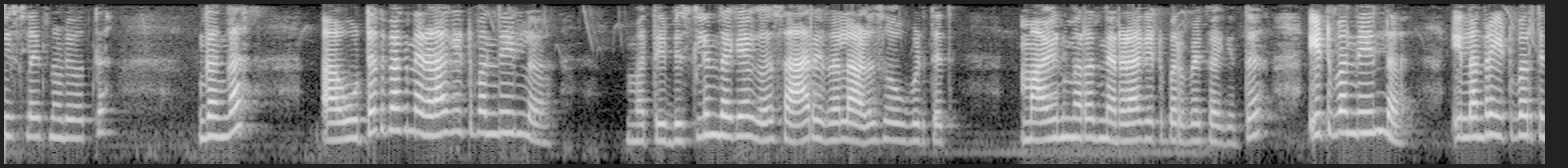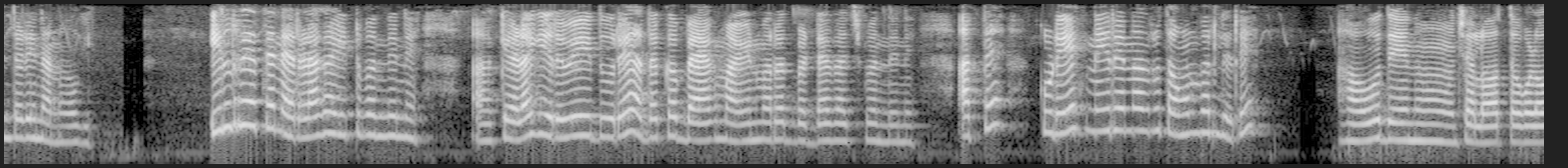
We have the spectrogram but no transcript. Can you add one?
ಬಿಸಿಲೈತೆ ನೋಡಿ ಇವತ್ತು? ಗಂಗಾ, ಆ ಊಟದ ಬ್ಯಾಗ್ ನೆರಳಾಗಿಟ್ಟು ಬಂದೇ ಇಲ್ಲ ಮತ್ತೆ ಈ ಬಿಸಿಲಿಂದಾಗ್ಯಾಗ ಸಾರು ಇರಲ್ಲ ಅಳಸ ಹೋಗ್ಬಿಡ್ತೈತೆ. ಮಾವಿನ ಮರದ ನೆರಳಾಗಿಟ್ಟು ಬರಬೇಕಾಗಿತ್ತು. ಇಟ್ಟು ಬಂದೇ ಇಲ್ಲ. ಇಲ್ಲಾಂದ್ರೆ ಇಟ್ಟು ಬರ್ತೀನಿ ತಡಿ, ನಾನು ಹೋಗಿ. ಇಲ್ರಿ ಅತ್ತೆ ನೆರಳಾಗ ಇಟ್ಟು ಬಂದೀನಿ. ಕೆಳಗೆ ಇರುವೆ ಇದ್ದೂರಿ, ಅದಕ್ಕೆ ಬ್ಯಾಗ್ ಮಾವಿನ ಮರದ ಬಡ್ಡಾಗ ಹಚ್ಚಿ ಬಂದೀನಿ. ಅತ್ತೆ ಕುಡಿಯಕ್ಕೆ ತೊಗೊಂಡ್ಬರ್ಲಿ ರೀ ಹೌದೇನು, ಚಲೋ ತಗೊಳ್ಳೋ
